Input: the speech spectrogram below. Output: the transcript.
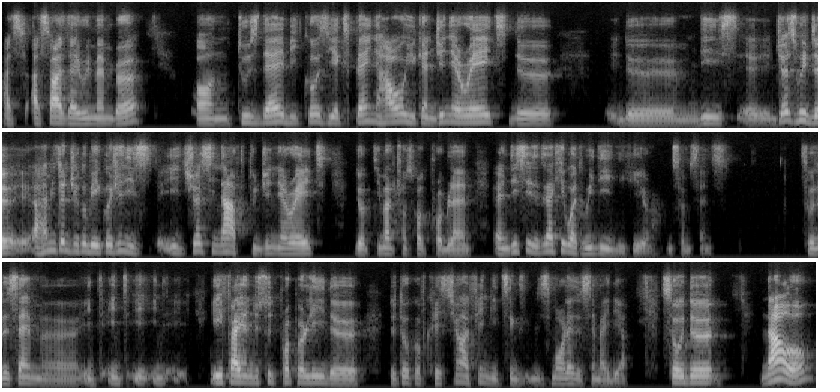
as, as far as I remember, on Tuesday, because he explained how you can generate the the this uh, just with the Hamilton Jacobi equation is it's just enough to generate the optimal transport problem, and this is exactly what we did here in some sense. So the same, uh, it, it, it, if I understood properly the the talk of Christian, I think it's, it's more or less the same idea. So the now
